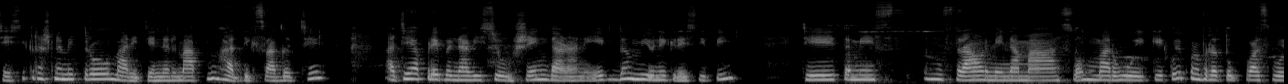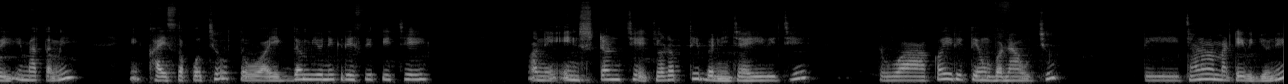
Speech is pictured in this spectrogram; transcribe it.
જય શ્રી કૃષ્ણ મિત્રો, મારી ચેનલમાં આપનું હાર્દિક સ્વાગત છે. આજે આપણે બનાવીશું શેંગદાણાની એકદમ યુનિક રેસીપી, જે તમે શ્રાવણ મહિનામાં, સોમવાર હોય કે કોઈ પણ વ્રત ઉપવાસ હોય, એમાં તમે ખાઈ શકો છો. તો આ એકદમ યુનિક રેસીપી છે અને ઇન્સ્ટન્ટ છે, ઝડપથી બની જાય એવી છે. તો આ કઈ રીતે હું બનાવું છું તે જાણવા માટે વિડીયોને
